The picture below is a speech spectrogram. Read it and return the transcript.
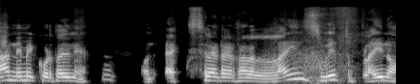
ನಾನ್ ನಿಮಗೆ ಕೊಡ್ತಾ ಇದೀನಿ. ಒಂದು ಎಕ್ಸಲೆಂಟ್ ಆಗಿರ್ತದೆ lines with plain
